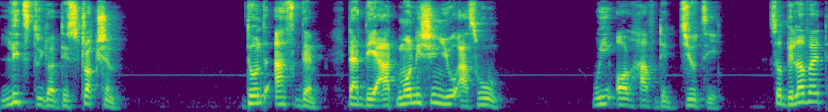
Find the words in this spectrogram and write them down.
leads to your destruction. Don't ask them that they are admonishing you as who. We all have the duty. So, beloved,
